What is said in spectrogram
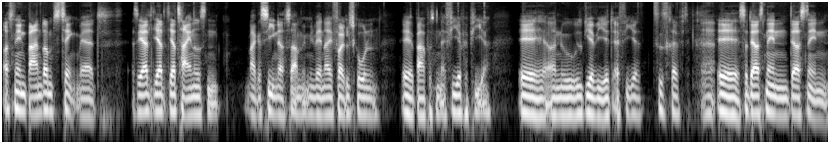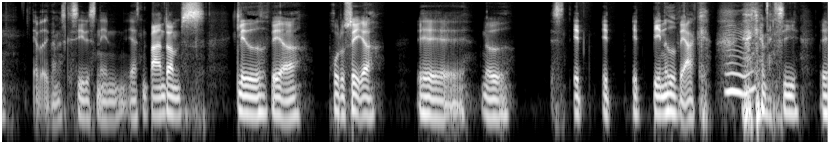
Og sådan en barndomsting med, at altså jeg, jeg, jeg tegnede sådan magasiner sammen med mine venner i folkeskolen, øh, bare på sådan af papir. Øh, og nu udgiver vi et af fire tidsskrift. Ja. Øh, så det er også sådan en, det er også sådan en, jeg ved ikke, hvad man skal sige det, sådan en, ja, sådan barndomsglæde ved at producere øh, noget, et, et, et bindet værk, Mm. kan man sige. Øh,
